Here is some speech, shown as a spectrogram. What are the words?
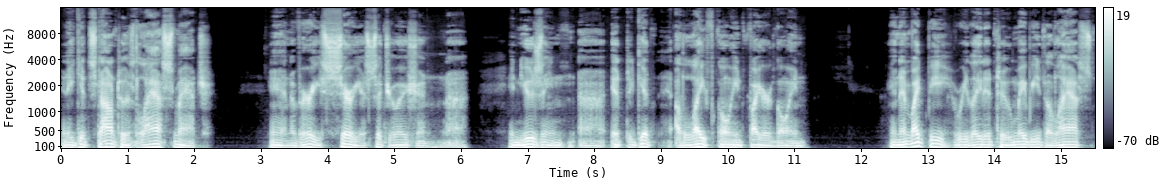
and he gets down to his last match in a very serious situation. Uh, in using uh, it to get a life going, fire going. And it might be related to maybe the last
